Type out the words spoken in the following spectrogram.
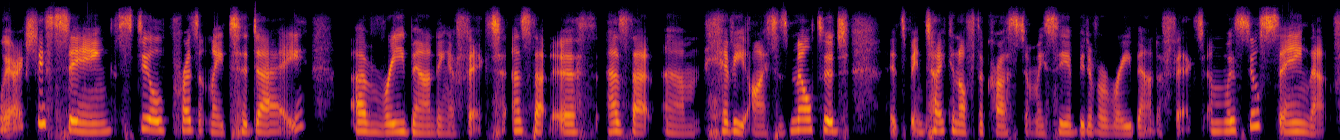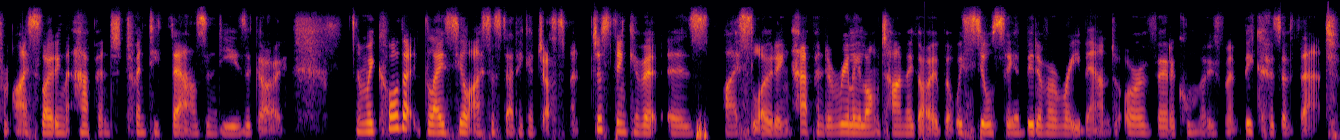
We're actually seeing still presently today a rebounding effect as that earth, as that um, heavy ice has melted, it's been taken off the crust and we see a bit of a rebound effect. And we're still seeing that from ice loading that happened 20,000 years ago. And we call that glacial isostatic adjustment. Just think of it as ice loading happened a really long time ago, but we still see a bit of a rebound or a vertical movement because of that.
